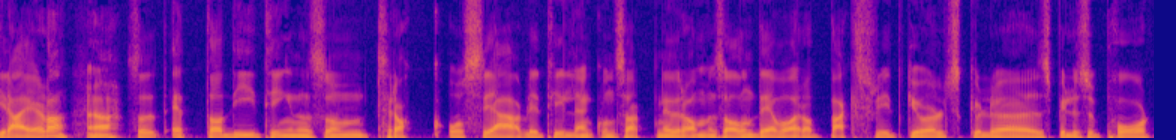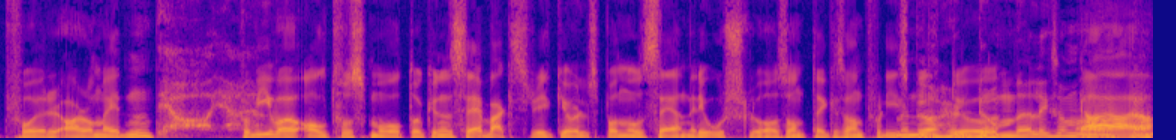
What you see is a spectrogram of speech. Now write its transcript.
greier, da. Ja. Så et av de tingene som trakk oss jævlig til den konserten i Drammenshallen, det var at Backstreet Girls skulle spille support for Aron Maiden. For vi var jo altfor små til å kunne se Backstreet Girls på noen scener i Oslo og sånt, ikke sant. For de Men du har hørt jo om det, liksom? ja, ja, ja.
